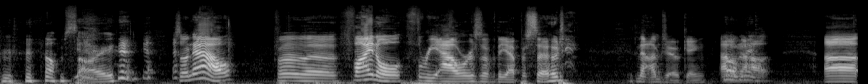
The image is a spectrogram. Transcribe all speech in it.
I'm sorry. So now, for the final three hours of the episode. no, I'm joking. I Oh, don't know man. how. Uh,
